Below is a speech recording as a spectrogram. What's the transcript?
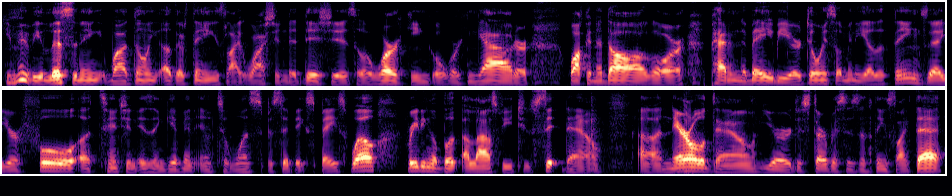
you may be listening while doing other things like washing the dishes or working or working out or walking the dog or patting the baby or doing so many other things that your full attention isn't given into one specific space. Well, reading a book allows for you to sit down, uh, narrow down your disturbances and things like that,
